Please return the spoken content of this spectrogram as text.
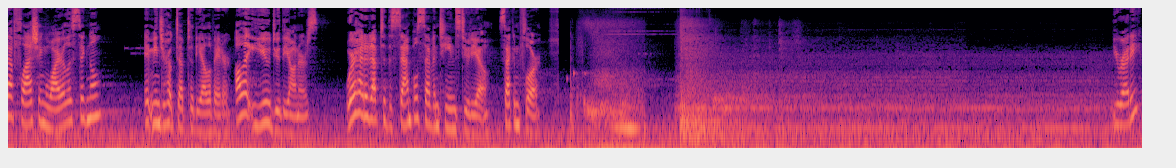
That flashing wireless signal? It means you're hooked up to the elevator. I'll let you do the honors. We're headed up to the Sample 17 studio, second floor. You ready?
